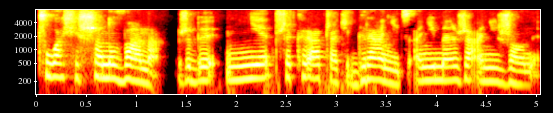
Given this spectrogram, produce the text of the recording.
czuła się szanowana, żeby nie przekraczać granic ani męża, ani żony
